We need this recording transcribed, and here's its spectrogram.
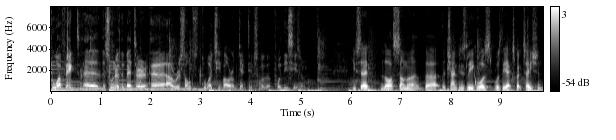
to affect uh, the sooner the better uh, our results to achieve our objectives for, the, for this season. You said last summer that the Champions League was, was the expectation.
